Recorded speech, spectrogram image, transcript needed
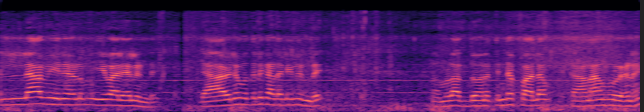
എല്ലാ മീനുകളും ഈ വലയിലുണ്ട്. രാവിലെ മുതൽ കടലിലുണ്ട്. നമ്മൾ അധ്വാനത്തിന്റെ ഫലം കാണാൻ പോവുകയാണ്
